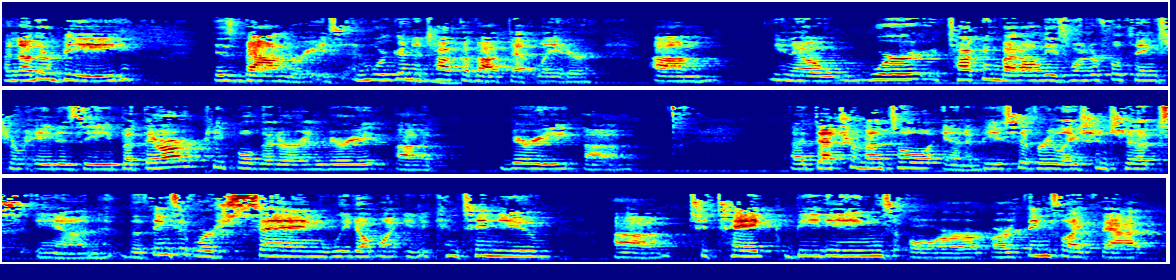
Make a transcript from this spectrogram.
another B is boundaries, and we're going to talk about that later. Um, you know, we're talking about all these wonderful things from A to Z, but there are people that are in very, uh, very uh, uh, detrimental and abusive relationships, and the things that we're saying, we don't want you to continue uh, to take beatings or or things like that.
